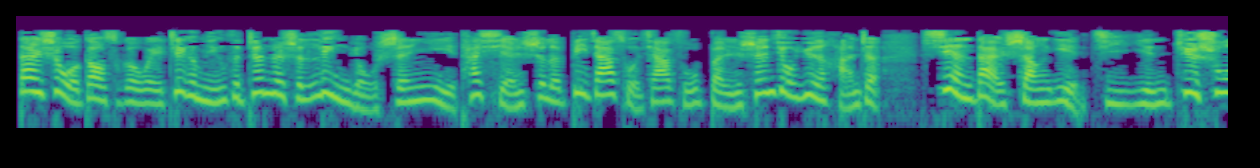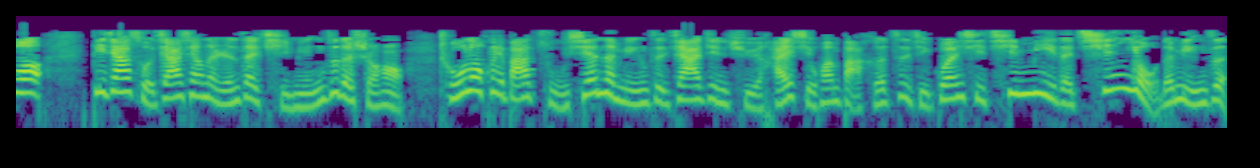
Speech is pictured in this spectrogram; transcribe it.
但是我告诉各位，这个名字真的是另有深意，它显示了毕加索家族本身就蕴含着现代商业基因。据说，毕加索家乡的人在起名字的时候，除了会把祖先的名字加进去，还喜欢把和自己关系亲密的亲友的名字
